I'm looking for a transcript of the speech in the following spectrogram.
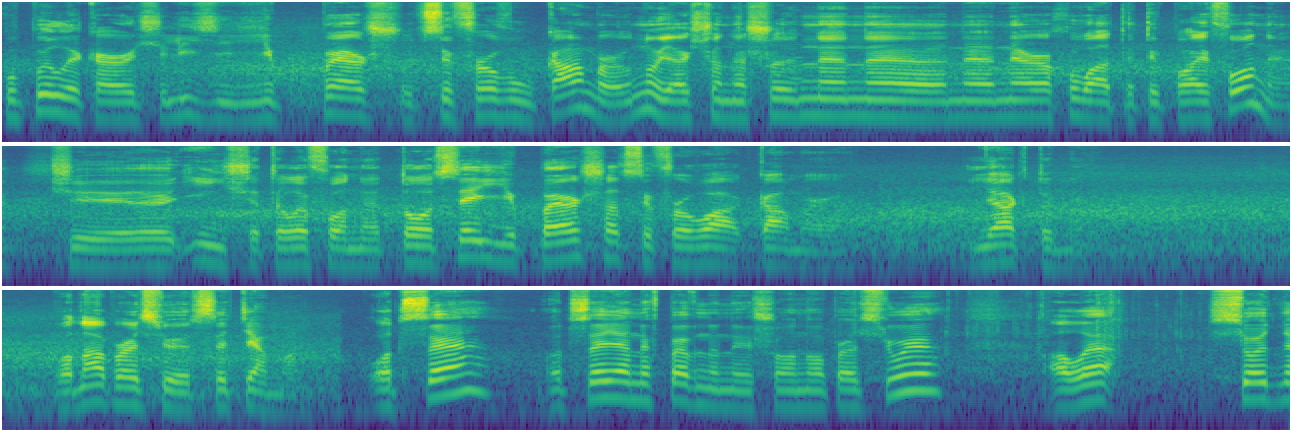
Купили, коротше, Лізі її першу цифрову камеру. Ну, якщо не, не, не, не, рахувати типу айфони чи е, інші телефони, то це її перша цифрова камера. Як тобі? Вона працює, це тема. Оце, оце я не впевнений, що воно працює, але сьогодні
